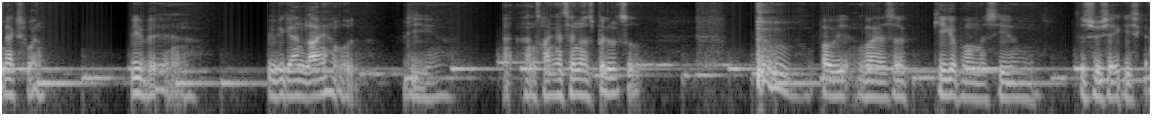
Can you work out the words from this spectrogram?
Maxwell? Vi vil, vi vil gerne lege ham ud, fordi øh, han trænger til noget spilletid vi, hvor jeg så kigger på ham og siger, det synes jeg ikke, I skal.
